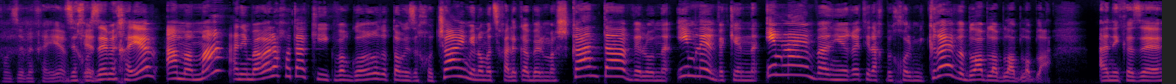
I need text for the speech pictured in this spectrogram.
חוזה מחייב. זה כן. חוזה מחייב, אממה, אני מראה לך אותה כי היא כבר גוררת אותו מזה חודשיים, היא לא מצליחה לקבל משכנתה, ולא נעים להם, וכן נעים להם, ואני הראיתי לך בכל מקרה, ובלה בלה בלה בלה בלה. אני כזה,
